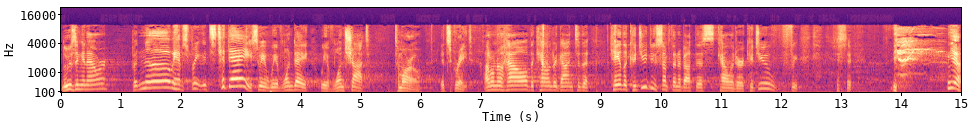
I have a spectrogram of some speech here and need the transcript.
losing an hour. But no, we have spring. It's today. So we have, we have one day, we have one shot tomorrow. It's great. I don't know how the calendar got into the. Kayla, could you do something about this calendar? Could you. yeah.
